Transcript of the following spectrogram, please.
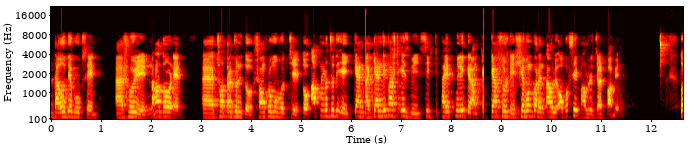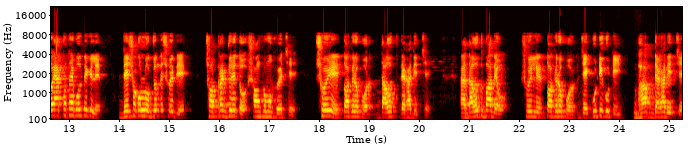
দাউদে ভুগছেন শরীরে নানা ধরনের ছত্রাকজনিত সংক্রমণ হচ্ছে। তো আপনারা যদি এই Candifast SB sixty five milligram ক্যাপসুলটি সেবন করেন, তাহলে অবশ্যই ভালো রেজাল্ট পাবেন। তো এক কথায় বলতে গেলে, যে সকল লোকজনদের শরীরে ছত্রাকজনিত সংক্রমণ হয়েছে, শরীরে ত্বকের ওপর দাউত দেখা দিচ্ছে। দাউদ বাদেও শরীরের ত্বকের ওপর যে গুটি গুটি ভাব দেখা দিচ্ছে,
